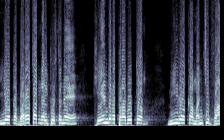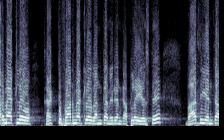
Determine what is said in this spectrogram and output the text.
ఈ యొక్క భరోసాను కల్పిస్తేనే కేంద్ర ప్రభుత్వం మీరు ఒక మంచి ఫార్మాట్లో కరెక్ట్ ఫార్మాట్లో కనుక మీరు కనుక అప్లై చేస్తే భారతీయ జనతా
